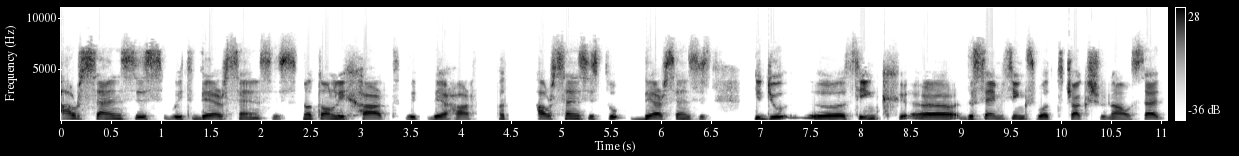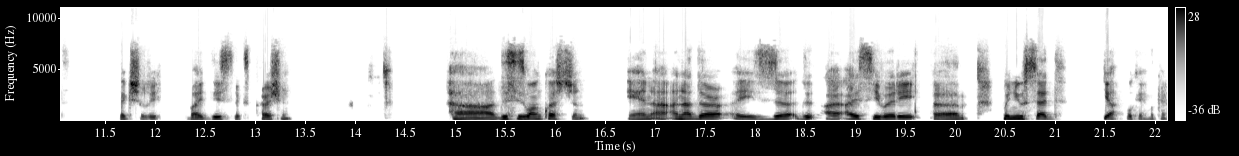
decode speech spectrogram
our senses with their senses, not only heart with their heart, our senses to their senses. Did you uh, think uh, the same things what Chakshu now said, actually, by this expression? Uh, this is one question. And another is, uh, I, I, see very, um, when you said yeah. Okay. Okay.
